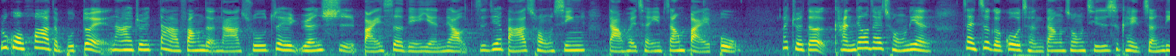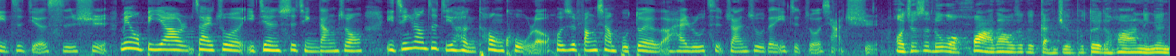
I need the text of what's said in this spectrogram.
如果画的不对，那他就会大方的拿出最原始白色的颜料，直接把它重新打回成一张白布。他觉得砍掉再重练，在这个过程当中，其实是可以整理自己的思绪，没有必要在做一件事情当中，已经让自己很痛苦了，或是方向不对了，还如此专注的一直做下去。哦，就是如果画到这个感觉不对的话，宁愿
